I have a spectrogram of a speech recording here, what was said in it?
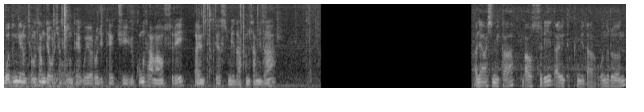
모든 기능 정상적으로 작동되고요. 로지텍 G604 마우스리 라이온테크였습니다. 감사합니다. 안녕하십니까 마우스리 나윤테크입니다 오늘은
